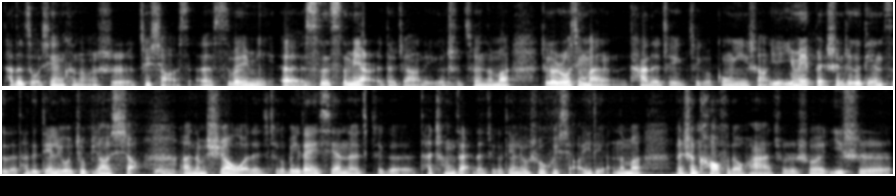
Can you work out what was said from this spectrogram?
它的走线可能是最小呃四微米，呃四四米耳的这样的一个尺寸。那么这个柔性板，它的这这个工艺上，因因为本身这个电子的它的电流就比较小，啊，那么需要我的这个微带线的这个它承载的这个电流数会小一点。那么本身 COF 的话，就是说一是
